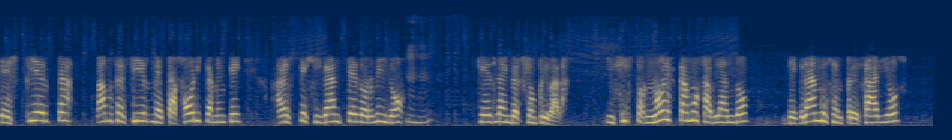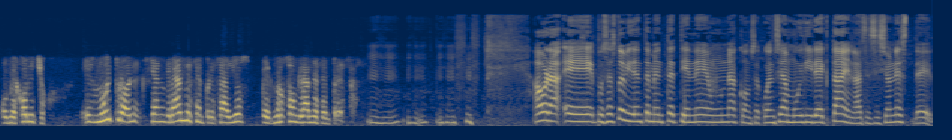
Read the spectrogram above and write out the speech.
despierta, vamos a decir metafóricamente, a este gigante dormido que es la inversión privada. Insisto, no estamos hablando de grandes empresarios, o mejor dicho, es muy probable que sean grandes empresarios, pero no son grandes empresas. Ahora, eh, pues esto evidentemente tiene una consecuencia muy directa en las decisiones eh,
